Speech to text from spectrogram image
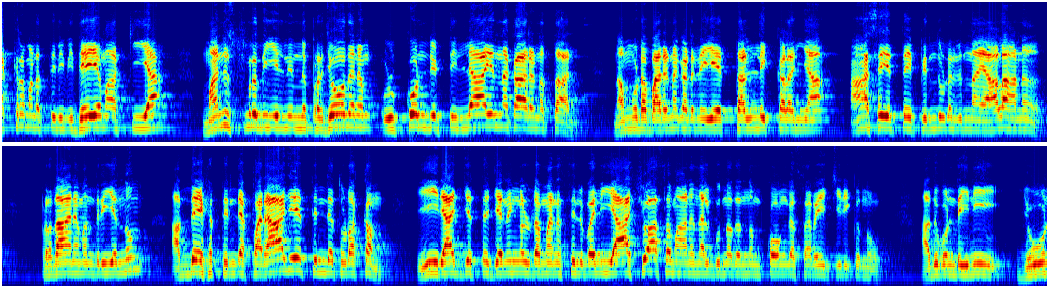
ആക്രമണത്തിന് വിധേയമാക്കിയ മനുസ്മൃതിയിൽ നിന്ന് പ്രചോദനം ഉൾക്കൊണ്ടിട്ടില്ല എന്ന കാരണത്താൽ നമ്മുടെ ഭരണഘടനയെ തള്ളിക്കളഞ്ഞ ആശയത്തെ പിന്തുടരുന്നയാളാണ് പ്രധാനമന്ത്രിയെന്നും അദ്ദേഹത്തിന്റെ പരാജയത്തിന്റെ തുടക്കം ഈ രാജ്യത്തെ ജനങ്ങളുടെ മനസ്സിൽ വലിയ ആശ്വാസമാണ് നൽകുന്നതെന്നും കോൺഗ്രസ് അറിയിച്ചിരിക്കുന്നു. അതുകൊണ്ട് ഇനി ജൂൺ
